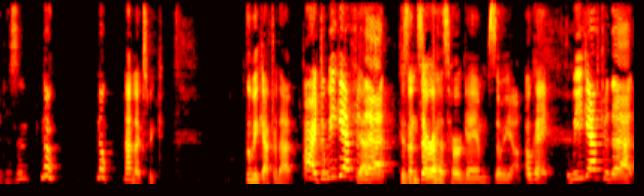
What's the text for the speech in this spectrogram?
it isn't. No. Nope, not next week. The week after that. All right, the week after Yeah. that. Because then Sarah has her game, so yeah. Okay, the week after that.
